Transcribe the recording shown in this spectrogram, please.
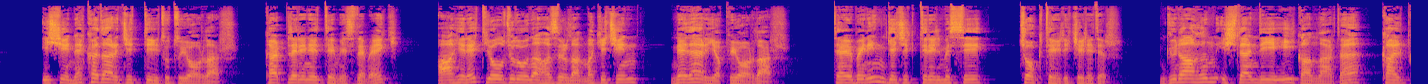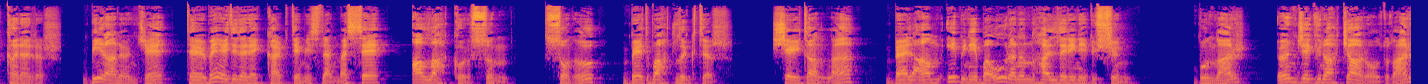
İşi ne kadar ciddi tutuyorlar. Kalplerini temizlemek, ahiret yolculuğuna hazırlanmak için neler yapıyorlar. Tevbenin geciktirilmesi çok tehlikelidir. Günahın işlendiği ilk anlarda kalp kararır. Bir an önce tevbe edilerek kalp temizlenmezse Allah korusun. Sonu bedbahtlıktır. Şeytanla Bel'am İbni Baura'nın hallerini düşün. Bunlar önce günahkar oldular,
